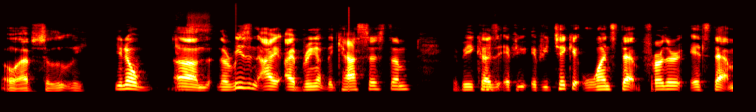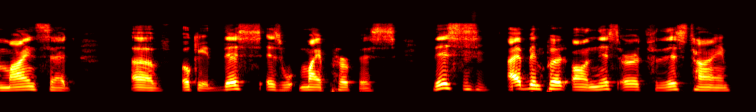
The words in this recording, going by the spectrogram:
Oh, absolutely. You know, um, the reason I, I bring up the caste system because Mhm, if you if you take it one step further, it's that mindset of okay, this is my purpose. This mhm, I've been put on this earth for this time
